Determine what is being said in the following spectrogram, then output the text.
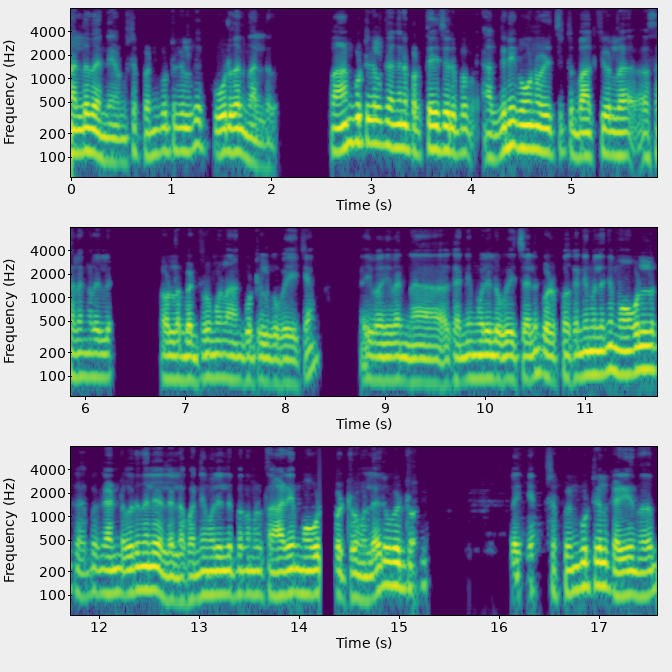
നല്ലത് തന്നെയാണ്. പക്ഷെ പെൺകുട്ടികൾക്ക് കൂടുതൽ നല്ലത്. അപ്പം ആൺകുട്ടികൾക്ക് അങ്ങനെ പ്രത്യേകിച്ച് ഒരു ഇപ്പം അഗ്നികോൺ ഒഴിച്ചിട്ട് ബാക്കിയുള്ള സ്ഥലങ്ങളിൽ ഉള്ള ബെഡ്റൂമുകൾ ആൺകുട്ടികൾക്ക് ഉപയോഗിക്കാം. ഇവ ഇവൻ കന്നിമൂലിൽ ഉപയോഗിച്ചാലും കുഴപ്പം. കന്നിമൂലിൽ മുകളിൽ രണ്ട് ഒരു നിലയല്ലല്ലോ. കന്നിമൂലയിൽ ഇപ്പം നമ്മൾ താഴെ മുകളിൽ ബെഡ്റൂമല്ല ഒരു ബെഡ്റൂം ഉപയോഗിക്കാം. പക്ഷെ പെൺകുട്ടികൾ കഴിയുന്നതും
